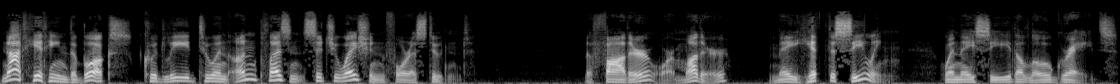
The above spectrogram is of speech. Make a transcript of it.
Not hitting the books could lead to an unpleasant situation for a student. The father or mother may hit the ceiling when they see the low grades.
